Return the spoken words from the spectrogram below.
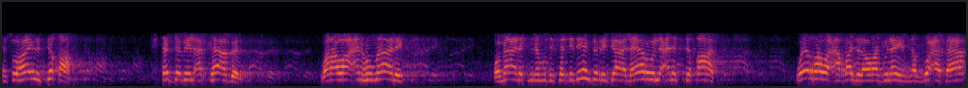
فسهيل ثقة احتج به الأكابر وروى عنه مالك ومالك من المتشددين في الرجال لا يروي إلا عن الثقات. وإن روى عن رجل أو رجلين من الضعفاء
